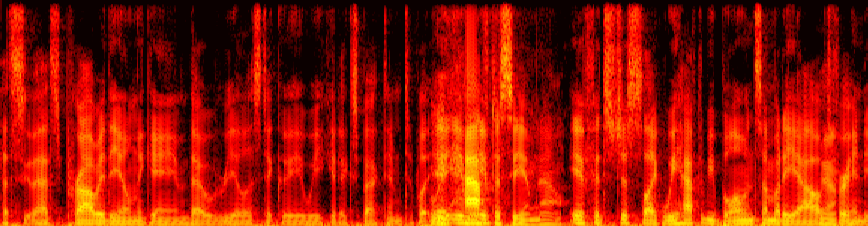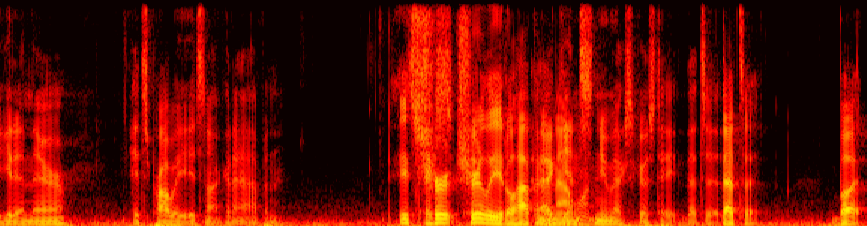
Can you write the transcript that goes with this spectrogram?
That's that's probably the only game that realistically we could expect him to play. We If- have if- to see him now. if it's just like we have to be blowing somebody out Yeah. for him to get in there, it's probably it's not going to happen It's sure, surely it'll happen against one. New Mexico State. That's it. That's it. But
